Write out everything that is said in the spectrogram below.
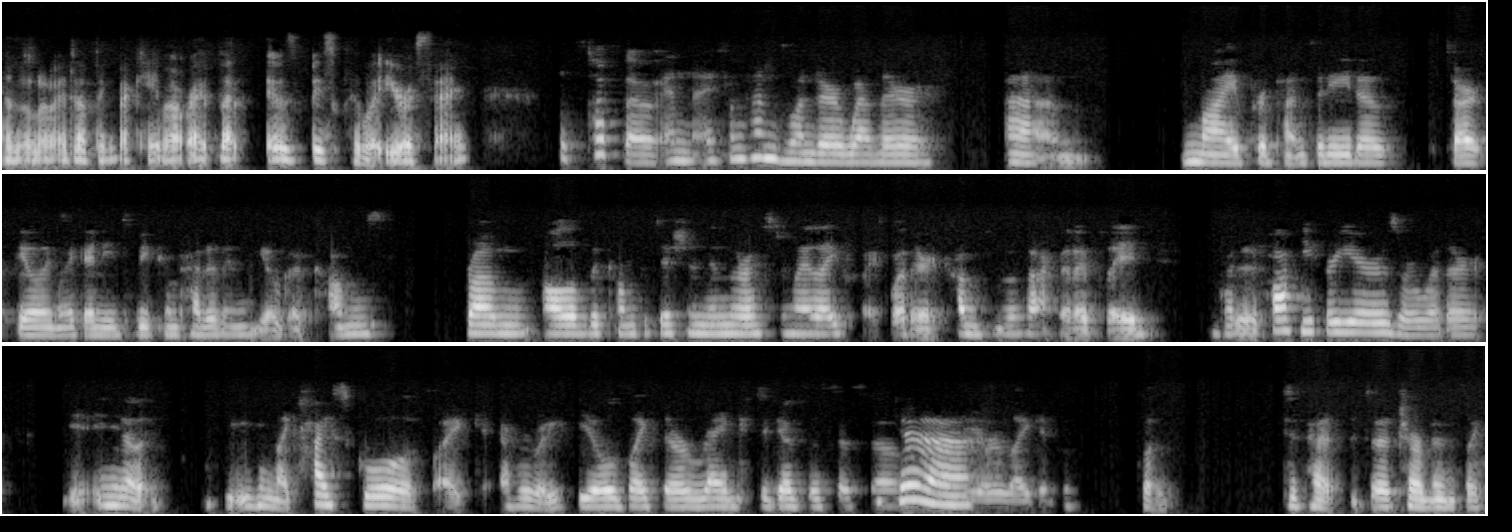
I don't know. I don't think that came out right, but it was basically what you were saying. It's tough though, and I sometimes wonder whether um, my propensity to start feeling like I need to be competitive in yoga comes from all of the competition in the rest of my life, like whether it comes from the fact that I played competitive hockey for years, or whether you know, like, even like high school, it's like everybody feels like they're ranked against the system, Yeah. or like it just like depend, determines like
